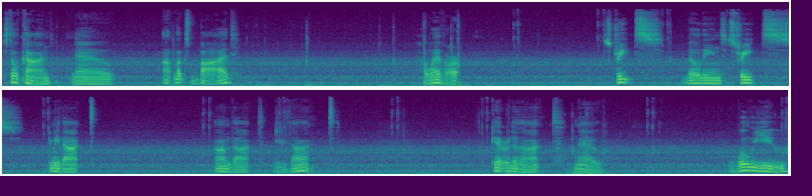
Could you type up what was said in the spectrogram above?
Still can. Now that looks bad. However, streets, buildings, streets, give me that. And that, do that. Get rid of that. Now, will you...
